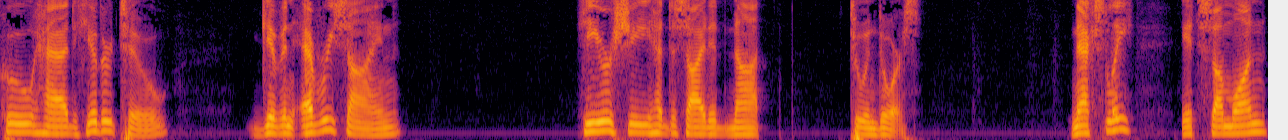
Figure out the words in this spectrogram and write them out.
who had hitherto given every sign he or she had decided not to endorse. Nextly, it's someone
